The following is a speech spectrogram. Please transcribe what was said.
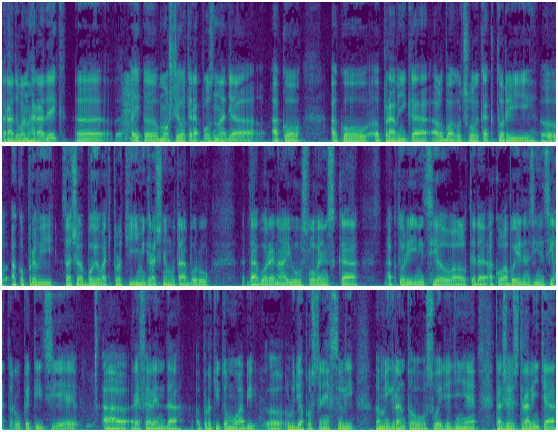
Radovan Hradek. Uh, uh, môžete ho teda poznať uh, ako ako právnika alebo ako človeka, ktorý uh, ako prvý začal bojovať proti imigračnému táboru tábore na juhu Slovenska a ktorý inicioval, teda ako alebo jeden z iniciátorov petície a referenda proti tomu, aby e, ľudia proste nechceli migrantov vo svojej dedine. Takže zdravím ťa e,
